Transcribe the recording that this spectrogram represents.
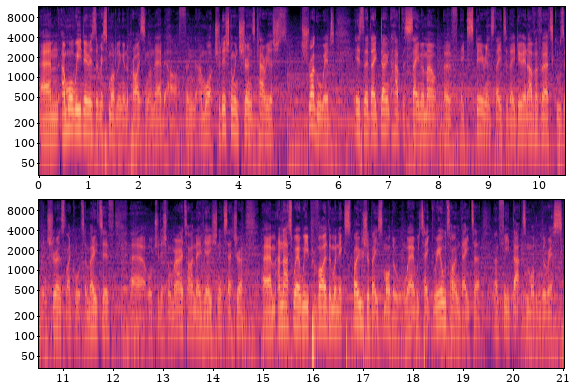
um, and what we do is the risk modelling and the pricing on their behalf. And, and what traditional insurance carriers struggle with is that they don't have the same amount of experience data they do in other verticals of insurance like automotive uh, or traditional maritime aviation etc um, and that's where we provide them an exposure based model where we take real-time data and feed that to model the risk.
